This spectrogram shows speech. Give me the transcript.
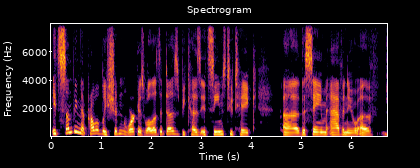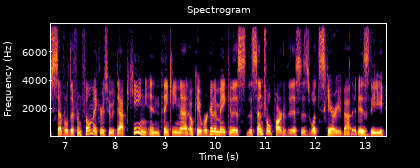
it's something that probably shouldn't work as well as it does because it seems to take uh, the same avenue of several different filmmakers who adapt King in thinking that okay, we're going to make this the central part of this is what's scary about it is the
